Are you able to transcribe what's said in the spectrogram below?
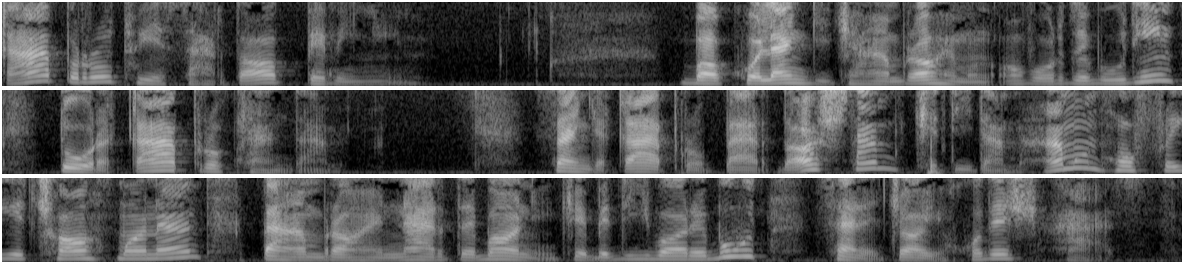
قبر رو توی سرداب ببینیم. با کلنگی که همراهمون آورده بودیم دور قبر رو کندم. سنگ قبر رو برداشتم که دیدم همون حفره چاه مانند به همراه نردبانی که به دیواره بود سر جای خودش هست.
